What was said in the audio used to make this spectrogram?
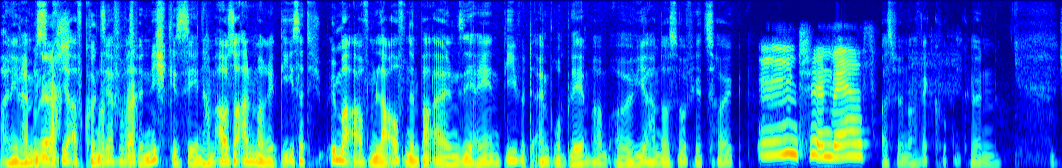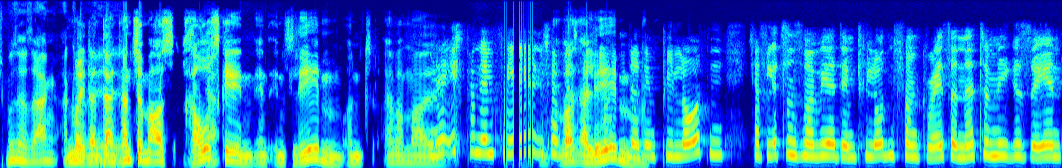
Wir haben so Ja. viel auf Konserve, was wir nicht gesehen haben, außer Annemarie. Die ist natürlich immer auf dem Laufenden bei allen Serien. Die wird ein Problem haben, aber wir haben doch so viel Zeug, Mm, schön wär's. was wir noch weggucken können. Ich muss ja sagen, Annemarie, dann, dann aktuell- kannst du mal aus, rausgehen in, ins Leben und einfach mal. Nee, ich kann empfehlen, ich habe Was letztens erleben. mal wieder den Piloten, ich habe letztens mal wieder den Piloten von Grey's Anatomy gesehen.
